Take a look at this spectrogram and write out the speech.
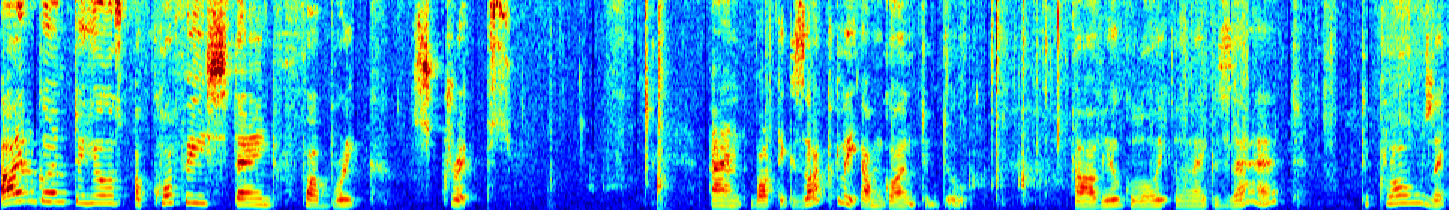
I'm going to use a coffee stained fabric strips and what exactly I'm going to do I will glue it like that to close it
